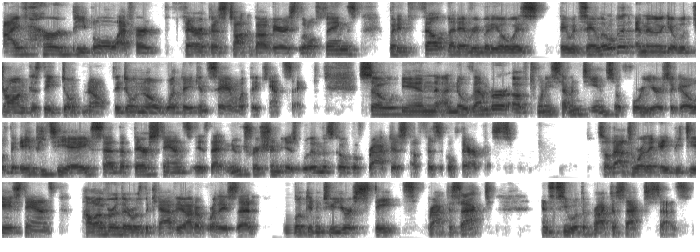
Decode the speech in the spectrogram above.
I've heard people, I've heard therapists talk about various little things, but it felt that everybody always they would say a little bit and then they would get withdrawn because they don't know. They don't know what they can say and what they can't say. So in uh, November of 2017, so four years ago, the APTA said that their stance is that nutrition is within the scope of practice of physical therapists. So that's where the APTA stands. However, there was the caveat of where they said, look into your state's practice act and see what the Practice Act says.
